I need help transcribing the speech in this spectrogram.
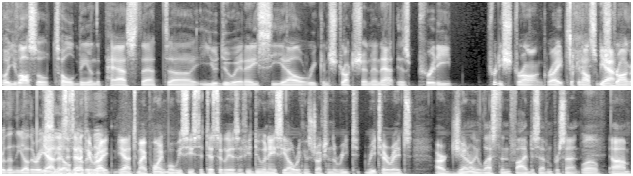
Well, you've also told me in the past that uh, you do an ACL reconstruction, and that is pretty pretty strong, right? It can also be yeah. stronger than the other ACL. Yeah, that's exactly right. Knee. Yeah, to my point, what we see statistically is if you do an ACL reconstruction, the re- tear rates are generally less than five to seven percent. Wow! Um,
